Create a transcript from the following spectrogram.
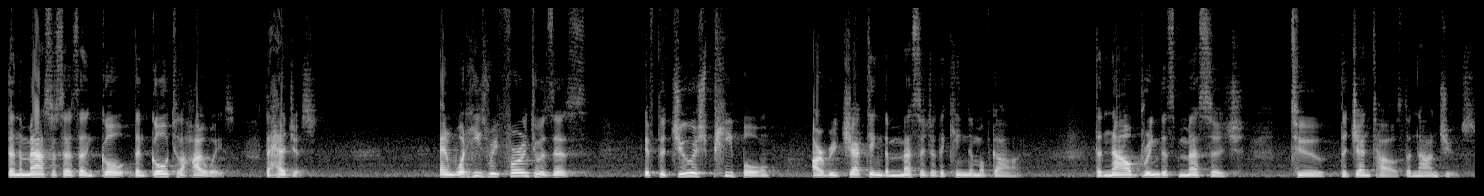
then the master says, then go, then go to the highways, the hedges. And what he's referring to is this. If the Jewish people are rejecting the message of the kingdom of God, then now bring this message to the Gentiles, the non Jews,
